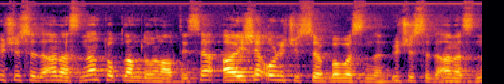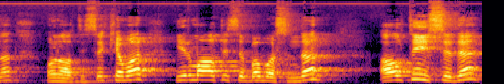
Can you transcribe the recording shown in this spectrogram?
3 hisse de anasından toplamda 16 hisse. Ayşe 13 hisse babasından, 3 hisse de anasından 16 hisse. Kemal 26 hisse babasından, 6 hisse de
